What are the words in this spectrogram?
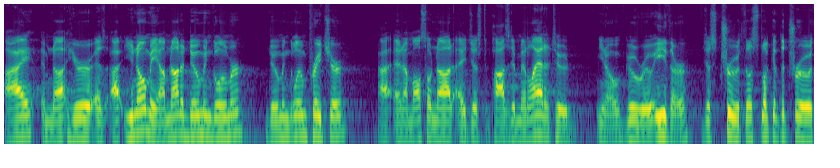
I am not here as, I, you know me, I'm not a doom and gloomer, doom and gloom preacher, uh, and I'm also not a just a positive mental attitude you know, guru either. Just truth. Let's look at the truth.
